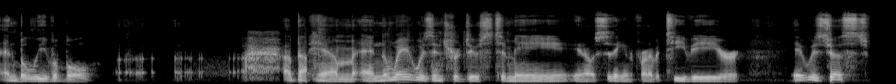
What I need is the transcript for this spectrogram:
and believable uh, about him and the way it was introduced to me, you know, sitting in front of a TV or it was just,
